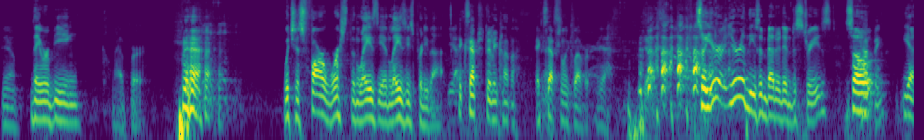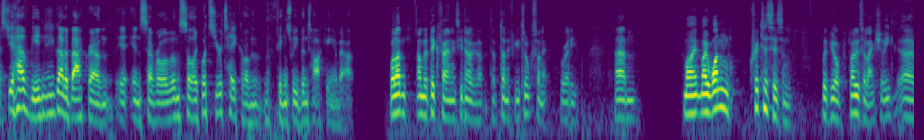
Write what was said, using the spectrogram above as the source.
Yeah. they were being clever. Which is far worse than lazy, and lazy's pretty bad. Exceptionally clever. Exceptionally clever, yeah. So you're you're in these embedded industries. So Have yes, you have been. You've got a background in, in several of them. So like, what's your take on the things we've been talking about? Well, I'm, I'm a big fan, as you know. I've, I've done a few talks on it already. Um, my, my one criticism with your proposal, actually, uh,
